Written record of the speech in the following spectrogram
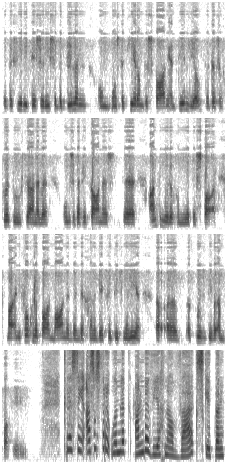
dit is nie die tesourier se bedoeling om ons te keer om te spaar nie. Inteendeel, dit is 'n groot behoefte aan hulle om Suid-Afrikaners te aan te moedig om meer te spaar. Maar in die volgende paar maande dink ek gaan dit definitief nie 'n 'n 'n positiewe impak hê nie. Christy, as ons vir 'n oomblik aanbeweeg na werkskepping,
